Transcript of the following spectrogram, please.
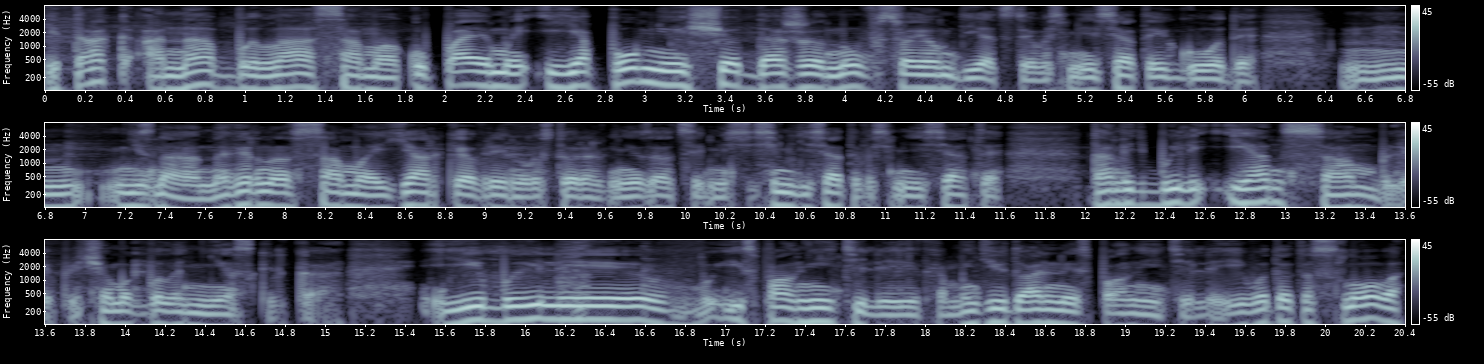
И так она была самоокупаемой. И я помню еще даже ну, в своем детстве, 80-е годы, не знаю, наверное, самое яркое время в истории организации, 70-е, 80-е, там ведь были и ансамбли, причем их было несколько, и были исполнители, там, индивидуальные исполнители. И вот это слово,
